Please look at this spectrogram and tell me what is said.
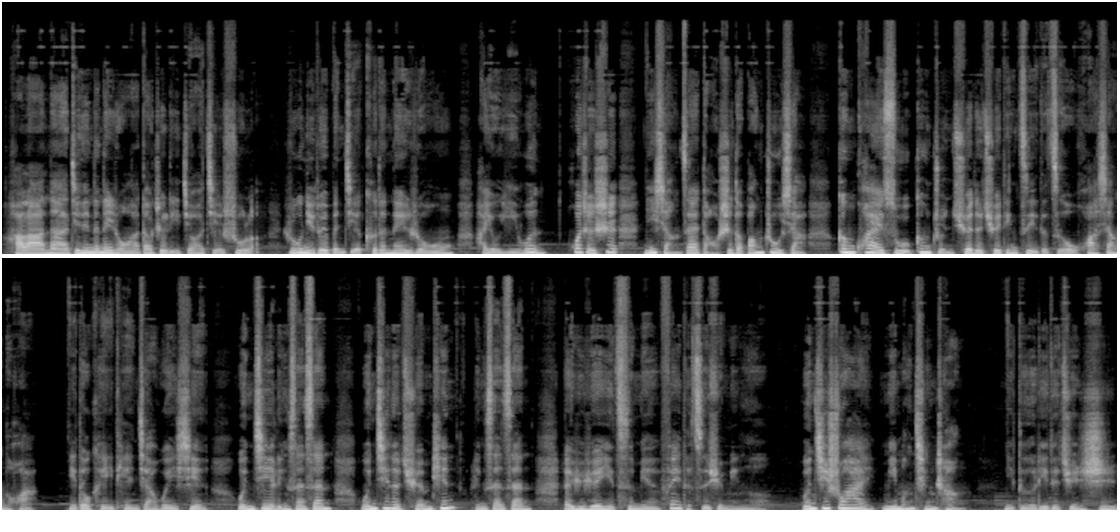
好啦，那今天的内容啊，到这里就要结束了。如果你对本节课的内容还有疑问，或者是你想在导师的帮助下更快速、更准确地确定自己的择偶画像的话，你都可以添加微信文姬零三三，文姬的全拼零三三，来预约一次免费的咨询名额。文姬说爱，迷茫情场，你得力的军师。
